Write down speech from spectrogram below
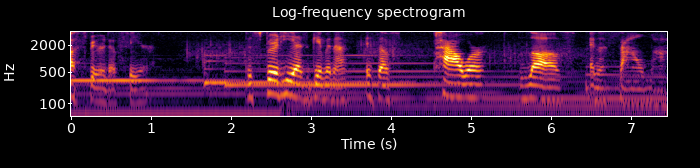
a spirit of fear. The spirit He has given us is of power, love, and a sound mind.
